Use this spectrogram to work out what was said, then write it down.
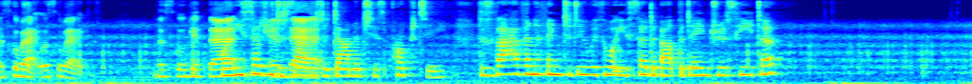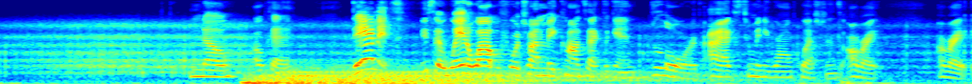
Let's go back. Let's go back. Let's go get that. When you said you decided that. to damage his property, does that have anything to do with what you said about the dangerous heater? No. Okay. Damn it! You said wait a while before trying to make contact again. Lord, I asked too many wrong questions. All right. All right.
